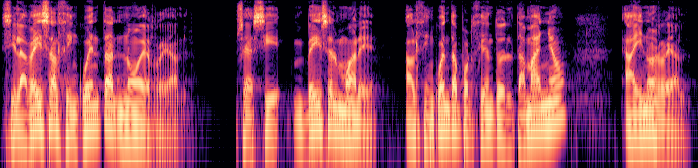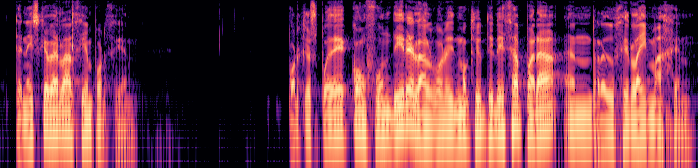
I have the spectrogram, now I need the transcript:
Si la veis al 50, no es real. O sea, si veis el moaré al 50% del tamaño, ahí no es real. Tenéis que verla al 100%. Porque os puede confundir el algoritmo que utiliza para em, reducir la imagen.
